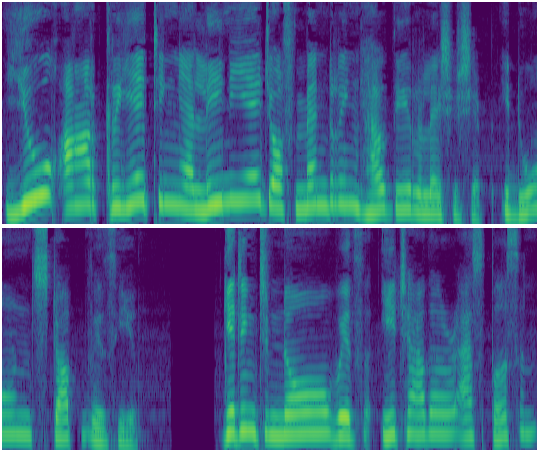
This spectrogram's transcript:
you are creating a lineage of mentoring healthy relationship it won't stop with you getting to know with each other as person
